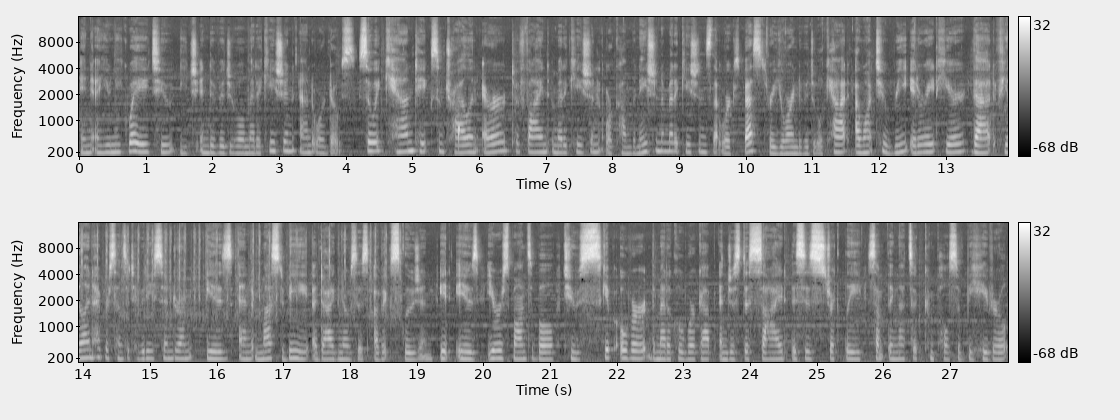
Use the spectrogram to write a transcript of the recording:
in a unique way to each individual medication and or dose. So it can take some trial and error to find a medication or combination of medications that works best for your individual cat. I want to reiterate here that feline hypersensitivity syndrome is and must be a diagnosis of exclusion. It is irresponsible to skip over the medical workup and just decide this is strictly something that's a compulsive behavioral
